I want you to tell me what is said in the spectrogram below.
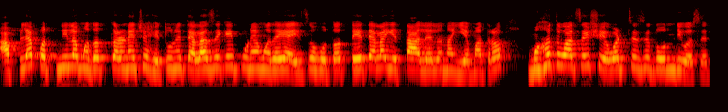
आपल्या पत्नीला मदत करण्याच्या हेतूने त्याला जे काही पुण्यामध्ये यायचं होतं ते त्याला येता आलेलं नाहीये. मात्र महत्त्वाचे शेवटचे जे दोन दिवस आहेत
